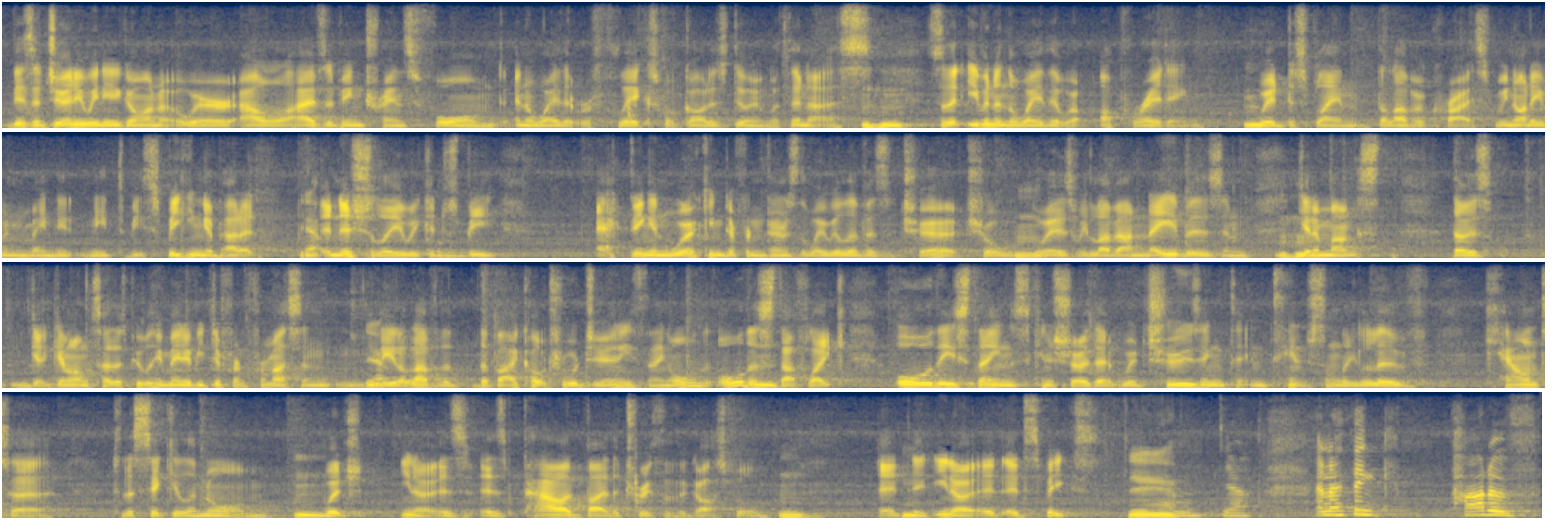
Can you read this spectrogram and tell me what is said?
there's a journey we need to go on where our lives are being transformed in a way that reflects what God is doing within us, mm-hmm. so that even in the way that we're operating, hmm. we're displaying the love of Christ. We not even may need, need to be speaking about it Yeah. initially. We could just mm-hmm. be acting and working different in terms of the way we live as a church, or Hmm. the ways we love our neighbors and Mm-hmm. get amongst those. Get, get alongside those people who may be different from us and Yeah. need a love the, the bicultural journey thing all all this hmm. stuff like all these things can show that we're choosing to intentionally live counter to the secular norm hmm. which you know is is powered by the truth of the gospel hmm. it, it- you know it, it speaks Yeah. Yeah. Yeah. And I think part of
